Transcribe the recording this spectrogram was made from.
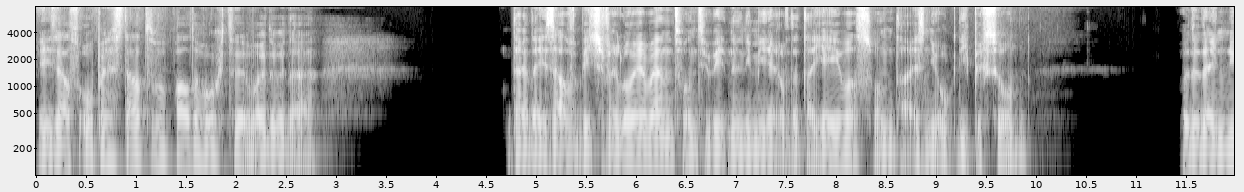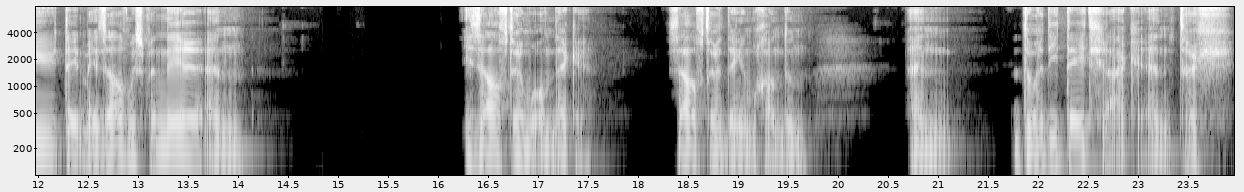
Je jezelf opengesteld tot een bepaalde hoogte, waardoor dat, daar dat je zelf een beetje verloren bent. Want je weet nu niet meer of dat, dat jij was, want dat is nu ook die persoon. Waardoor dat je nu tijd met jezelf moet spenderen en jezelf terug moet ontdekken. Zelf terug dingen moet gaan doen. En door die tijd geraken en terug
